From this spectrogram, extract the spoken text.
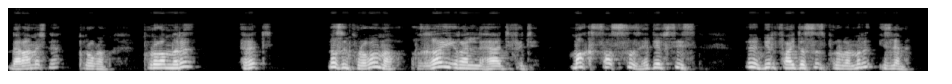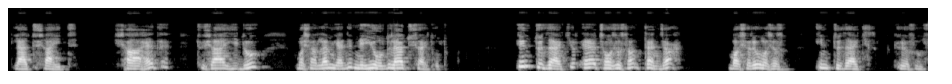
Berameç ne? Program. Programları evet nasıl bir program ama gayrel hadifeti. Maksatsız, hedefsiz, bir faydasız programları izleme. La tüşahid. Şahede, tüşahidu başına lem geldi. Nehi oldu. La tüşahit oldu. İn tüzakir. Eğer çalışırsan tencah başarıya ulaşırsın. İn tüzakir. Görüyorsunuz.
